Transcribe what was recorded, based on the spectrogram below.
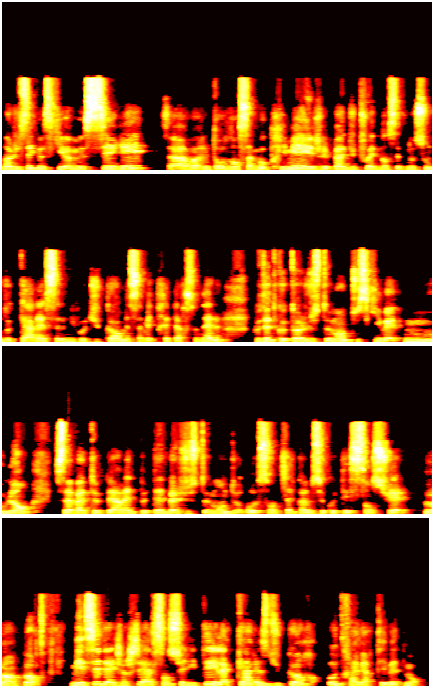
Moi, je sais que ce qui va me serrer, ça va avoir une tendance à m'opprimer et je vais pas du tout être dans cette notion de caresse au niveau du corps, mais ça m'est très personnel. Peut-être que toi, justement, tout ce qui va être moulant, ça va te permettre peut-être, bah, justement, de ressentir quand même ce côté sensuel. Peu importe, mais essaie d'aller chercher la sensualité et la caresse du corps au travers tes vêtements.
